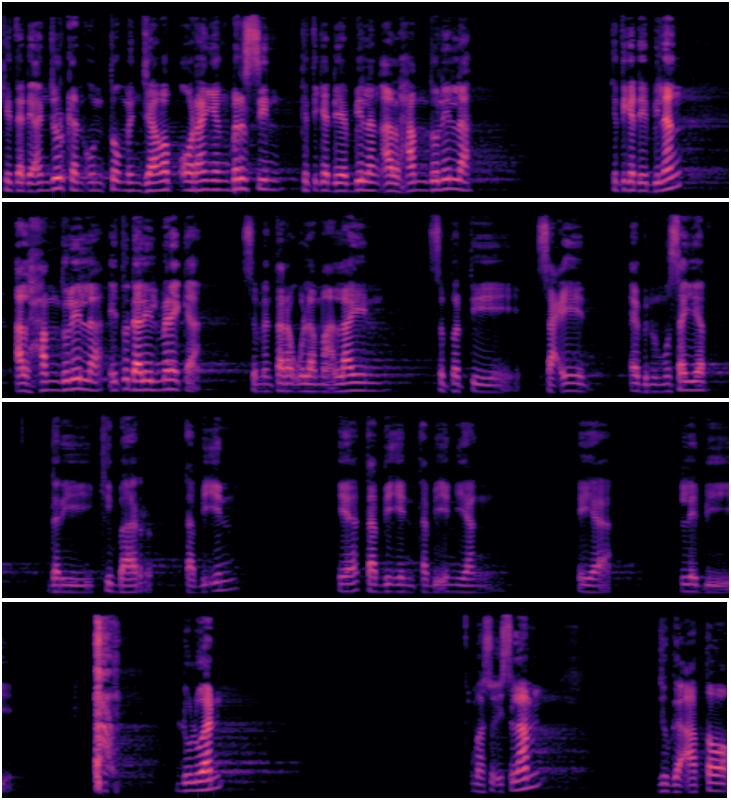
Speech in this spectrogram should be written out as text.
kita dianjurkan untuk menjawab orang yang bersin ketika dia bilang Alhamdulillah. Ketika dia bilang Alhamdulillah itu dalil mereka. Sementara ulama lain seperti Sa'id Ibn Musayyab dari kibar tabi'in. Ya tabi'in, tabi'in yang ya lebih duluan. Masuk Islam juga atau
